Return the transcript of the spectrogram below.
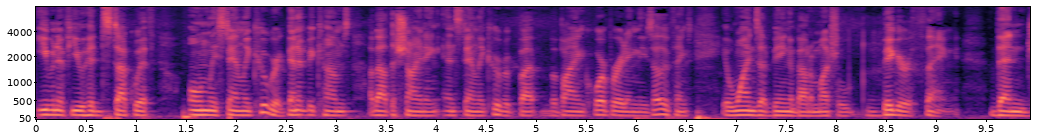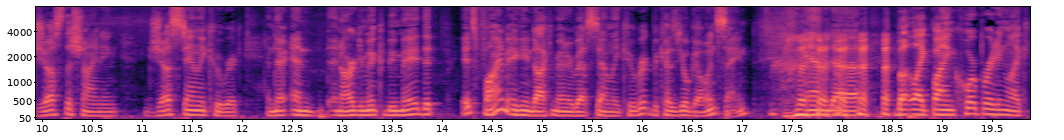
even if you had stuck with only Stanley Kubrick, then it becomes about The Shining and Stanley Kubrick. But, but by incorporating these other things, it winds up being about a much bigger thing than just The Shining, just Stanley Kubrick. And there, and an argument could be made that it's fine making a documentary about Stanley Kubrick because you'll go insane. And uh, but like by incorporating like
